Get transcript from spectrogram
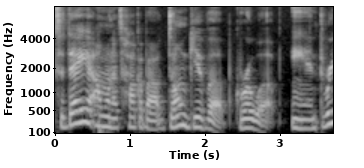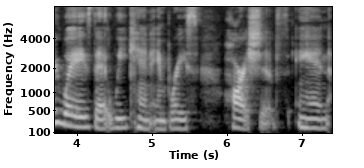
today I want to talk about don't give up, grow up, and three ways that we can embrace hardships. And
